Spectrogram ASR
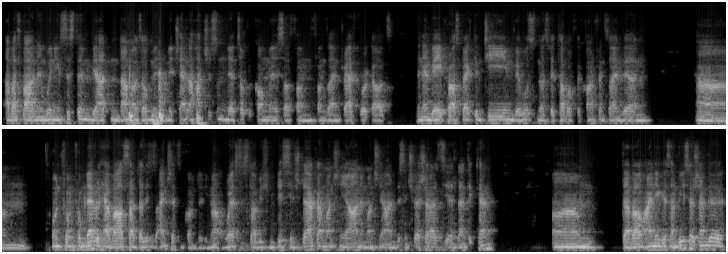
aber es war ein Winning System. Wir hatten damals auch mit, mit Chandler Hutchison, der zurückgekommen ist auch von, von seinen Draft-Workouts, einen NBA-Prospect im Team. Wir wussten, dass wir Top of the Conference sein werden. Ähm, und vom, vom Level her war es halt, dass ich das einschätzen konnte. Die Mountain West ist, glaube ich, ein bisschen stärker in manchen Jahren, in manchen Jahren ein bisschen schwächer als die Atlantic 10. Ähm, da war auch einiges an Research, ange,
